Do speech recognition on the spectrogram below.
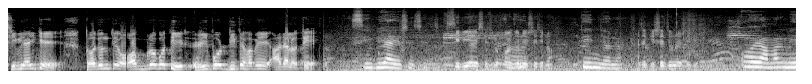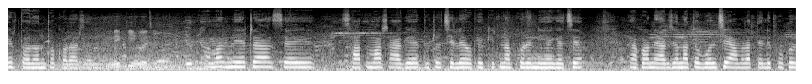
সিবিআইকে তদন্তে অগ্রগতির রিপোর্ট দিতে হবে আদালতে। সিবিআই এসেছিল। সিবিআই এসেছিল? কজন এসেছিল? তিনজনা। আচ্ছা কিসের জন্য এসেছিল? ওই আমার মেয়ের তদন্ত করার জন্য। মেয়ে কি হয়েছে? আমার মেয়েটা সেই সাত মাস আগে দুটো ছেলে ওকে কিডন্যাপ করে নিয়ে গেছে। এখন একজনা তো বলছে আমরা তেলিপুকুর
